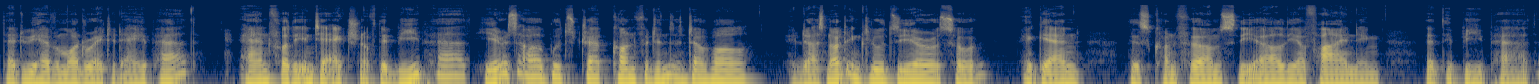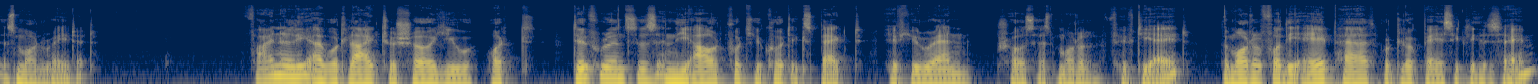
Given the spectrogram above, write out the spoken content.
that we have a moderated A path. And for the interaction of the B path, here's our bootstrap confidence interval. It does not include zero, so again, this confirms the earlier finding that the B path is moderated. Finally, I would like to show you what differences in the output you could expect if you ran process model 58. The model for the A path would look basically the same.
